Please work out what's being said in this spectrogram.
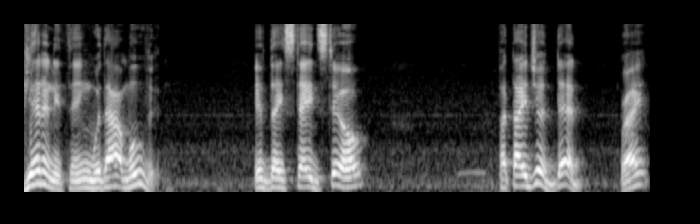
get anything without moving. If they stayed still, patayjud, dead, right?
